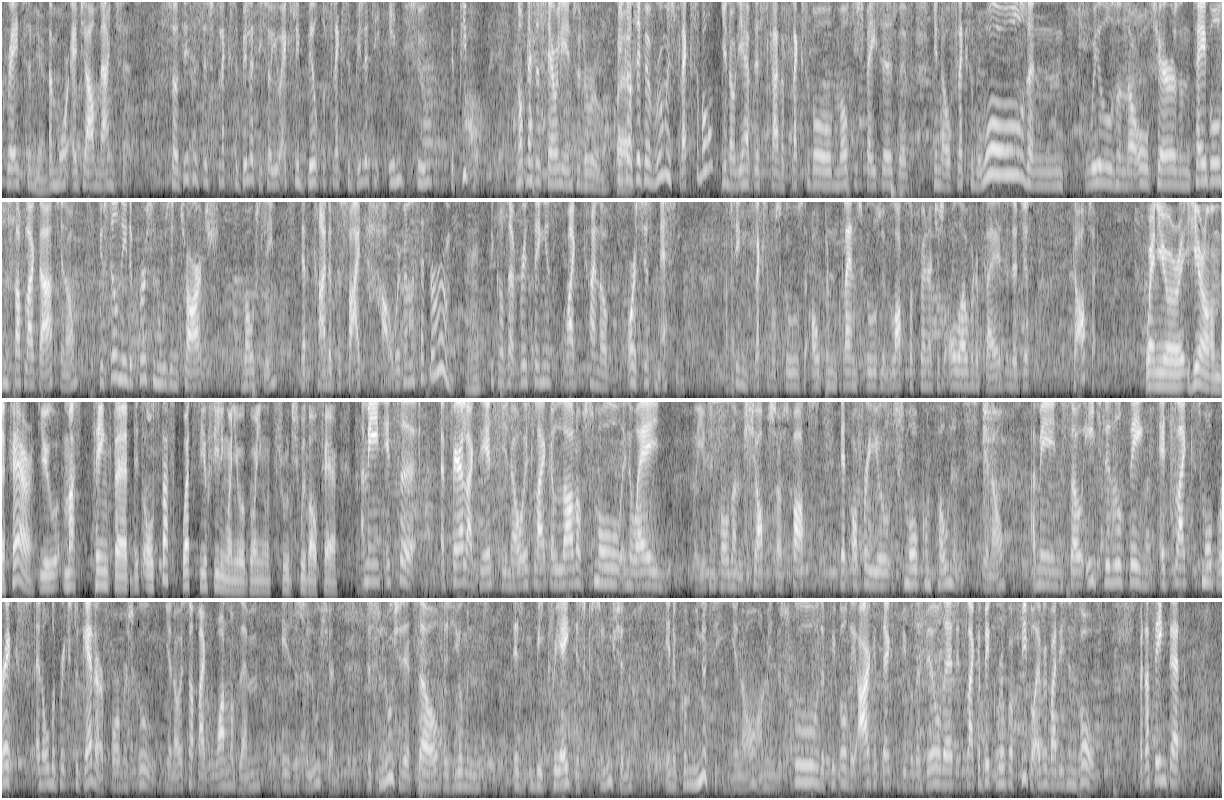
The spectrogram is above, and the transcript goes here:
creates a, Yeah. a more agile mindset. So this is this flexibility. So you actually build the flexibility into the people, not necessarily into the room. Because if a room is flexible, you know, you have this kind of flexible multi-spaces with, you know, flexible walls and wheels and the old chairs and tables and stuff like that, you know. You still need a person who's in charge, mostly, that kind of decides how we're going to set the room. Mm-hmm. Because everything is like kind of, or it's just messy. I've seen flexible schools, open plan schools with lots of furniture all over the place, and they're just chaotic. when you're here on the fair, you must think that it's old stuff. What's your feeling when you're going through the Schulbau fair? I mean, it's a, a fair like this, you know, it's like a lot of small, in a way, well, you can call them shops or spots that offer you small components, you know. I mean, so each little thing, it's like small bricks, and all the bricks together form a school. You know, it's not like one of them is a solution. The solution itself, as humans, is we create this solution in a community, you know. I mean, the school, the people, the architects, the people that build it, it's like a big group of people, everybody's involved. But I think that,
